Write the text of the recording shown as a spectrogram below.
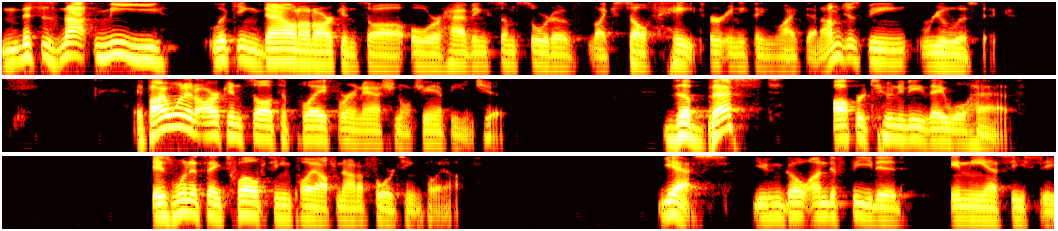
this is not me looking down on Arkansas or having some sort of like self hate or anything like that. I'm just being realistic. If I wanted Arkansas to play for a national championship, the best opportunity they will have is when it's a 12 team playoff, not a 14 playoff. Yes, you can go undefeated in the SEC.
